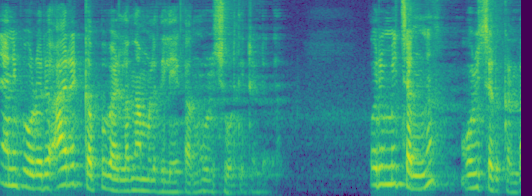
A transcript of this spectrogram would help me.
ഞാനിപ്പോൾ ഇവിടെ ഒരു അര കപ്പ് വെള്ളം നമ്മളിതിലേക്ക് അങ്ങ് ഒഴിച്ചു കൊടുത്തിട്ടുണ്ട്. ഒരുമിച്ചങ്ങ് ഒഴിച്ചെടുക്കണ്ട.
